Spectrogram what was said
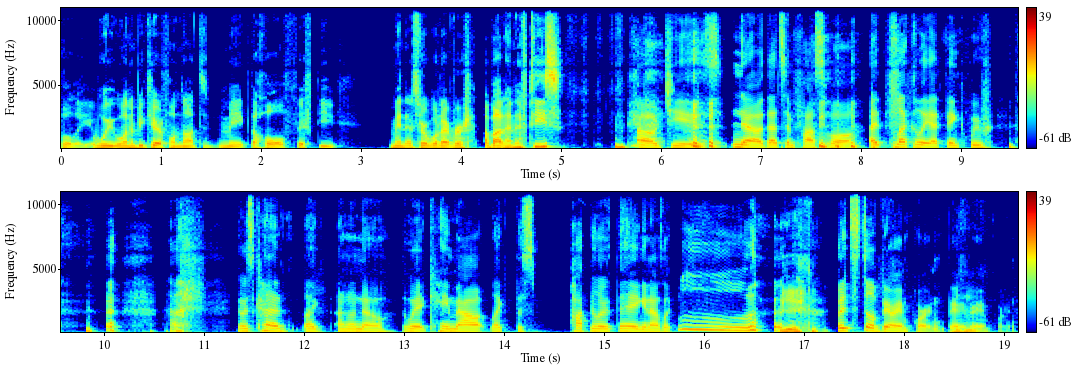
fully. We want to be careful not to make the whole 50 minutes or whatever about NFTs. Oh, geez. No, that's impossible. I, luckily, I think we it was kind of like, I don't know, the way it came out, like this popular thing. And I was like, ooh. Yeah. but it's still very important. Very, mm-hmm. very important.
